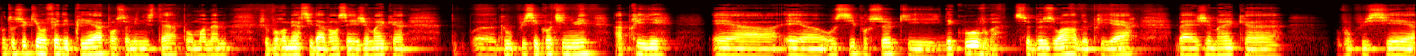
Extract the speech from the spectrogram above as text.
pour tous ceux qui ont fait des prières pour ce ministère, pour moi-même. Je vous remercie d'avance et j'aimerais que, euh, que vous puissiez continuer à prier. Et, euh, et euh, aussi pour ceux qui découvrent ce besoin de prière, ben, j'aimerais que vous puissiez euh,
